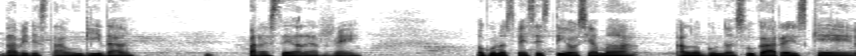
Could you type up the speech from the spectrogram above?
David está ungida para ser el rey. Algunas veces Dios llama a algunos lugares que,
